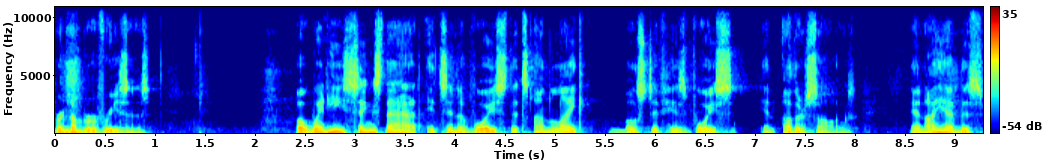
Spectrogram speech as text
for a number of reasons. But when he sings that, it's in a voice that's unlike most of his voice in other songs. And I have this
